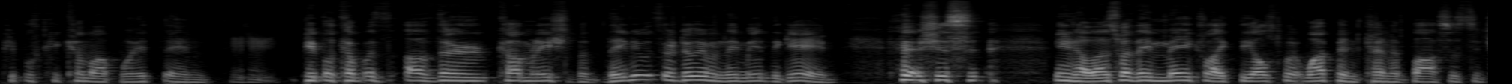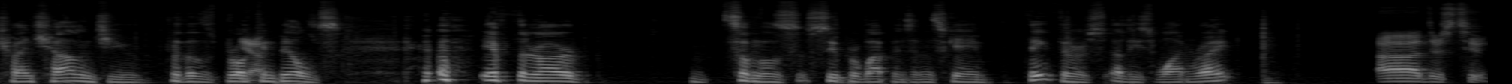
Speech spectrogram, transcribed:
people could come up with, and Mhm. people come up with other combinations, but they knew what they're doing when they made the game. it's just, you know, that's why they make like the ultimate weapon kind of bosses to try and challenge you for those broken builds. if there are some of those super weapons in this game, I think there's at least one, right? Uh, there's two.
